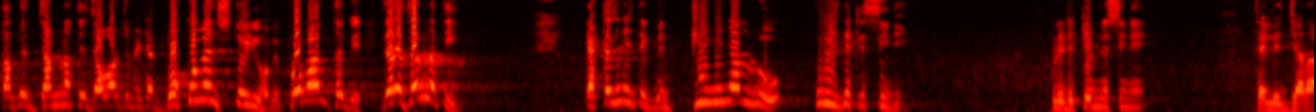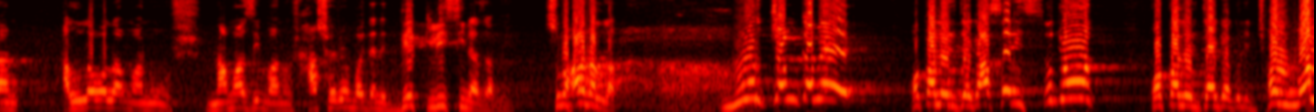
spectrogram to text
তাদের জান্নাতে যাওয়ার জন্য এটা ডকুমেন্টস তৈরি হবে, প্রমাণ থাকবে যারা জান্নাতি। একটা জিনিস দেখবেন ক্রিমিনাল লোক পুলিশ দেখলে চিনে। এটা কেমনে চিনে? তাইলে যারা আল্লাহওয়ালা মানুষ, নামাজি মানুষ, হাসরের ময়দানে দেখলেই চিনা যাবে। সুবহান আল্লাহ নূর চমকাবে। কপালের জায়গা আছে সুযোগ। কপালের জায়গাগুলি ঝলমল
